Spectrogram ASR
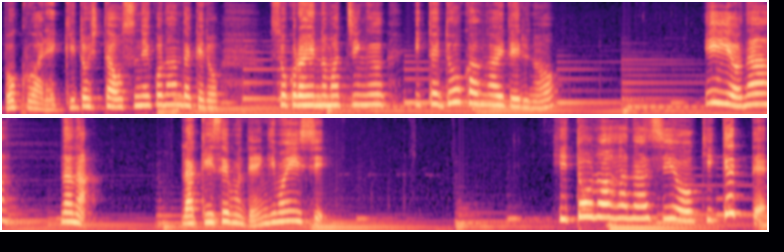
僕はれっきとしたオス猫なんだけどそこら辺のマッチング一体どう考えているの？いいよな7ラッキーセブンで縁起もいいし。人の話を聞けって。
